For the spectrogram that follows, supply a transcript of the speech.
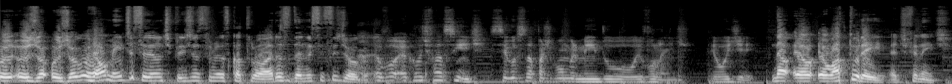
o, o jo- o jogo realmente seria um print nas primeiras 4 horas, dando-se esse jogo. Eu vou, é que eu vou te falar o seguinte: você gostou da parte Bomberman do Evoland? Eu odiei. Não, eu, eu aturei, é diferente.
